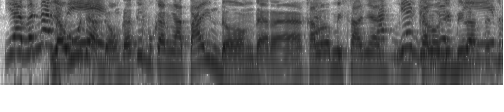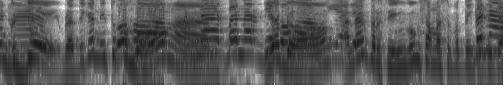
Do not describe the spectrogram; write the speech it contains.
Ya benar Ya sih. udah dong, berarti bukan ngatain dong, Dara. Kalau misalnya Kan kalau dibilang sih, itu gede, berarti kan itu Bohong, pembohongan. benar, benar, dia Iya bohong. dong. Iya, anda dia- tersinggung sama seperti Benar. ketika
